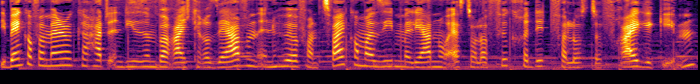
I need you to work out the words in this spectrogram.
Die Bank of America hat in diesem Bereich Reserven in Höhe von 2,7 Milliarden US-Dollar für Kreditverluste freigegeben.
